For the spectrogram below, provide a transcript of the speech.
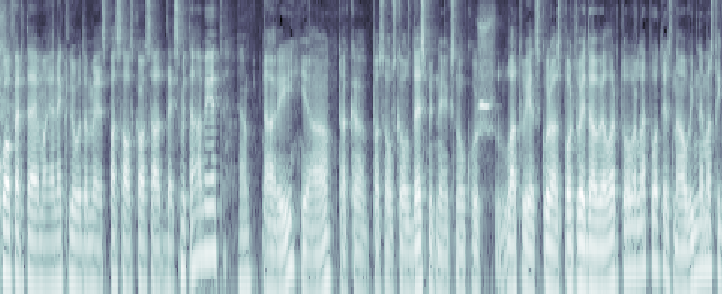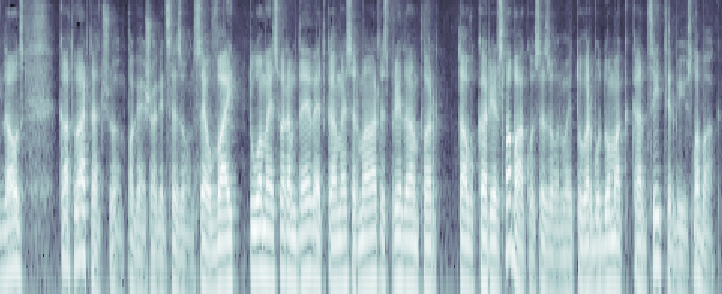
Kopvērtējumā, ja nekļūdāmies, pasaules kausā desmitā vieta. Jā. Arī, jā, tā kā pasaules kausa desmitnieks, nu, kurš Latvijas, kurā sporta veidā vēl ar to var lepoties, nav viņa nemaz tik daudz. Kā tu vērtētu šo pagājušā gada sezonu sev? Vai to mēs varam dēvēt, kā mēs ar Mārtu spriedām par tavu karjeras labāko sezonu, vai tu varbūt domā, ka kāda cita ir bijusi labāka?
